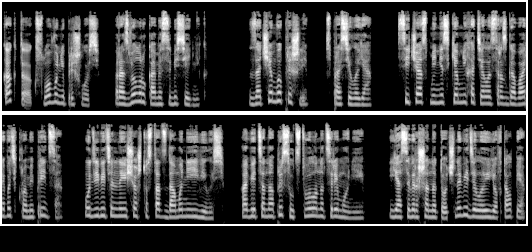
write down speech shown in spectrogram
Как-то, к слову, не пришлось», — развел руками собеседник. «Зачем вы пришли?» — спросила я. Сейчас мне ни с кем не хотелось разговаривать, кроме принца. Удивительно еще, что статсдама не явилась, а ведь она присутствовала на церемонии. Я совершенно точно видела ее в толпе.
